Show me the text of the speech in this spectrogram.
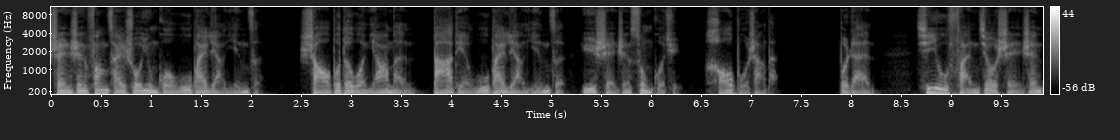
婶婶方才说用过五百两银子，少不得我娘们打点五百两银子与婶婶送过去，好补上的。不然。”岂有反叫婶婶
